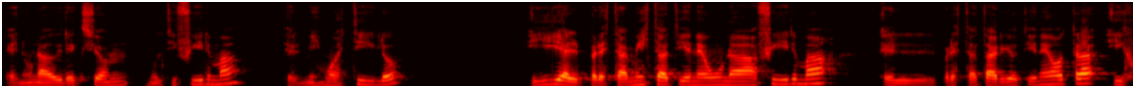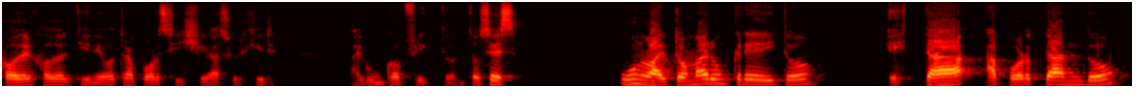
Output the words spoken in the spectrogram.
en una dirección multifirma del mismo estilo y el prestamista tiene una firma el prestatario tiene otra y Hodel Hodel tiene otra por si llega a surgir algún conflicto. Entonces, uno al tomar un crédito está aportando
